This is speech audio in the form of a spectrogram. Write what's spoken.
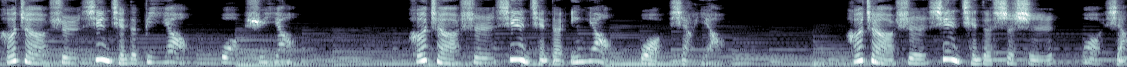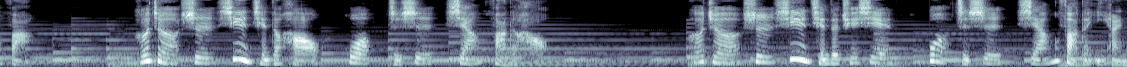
何者是现前的必要或需要？何者是现前的因要或想要？何者是现前的事实或想法？何者是现前的好？或只是想法的好，何者是现前的缺陷，或只是想法的遗憾？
